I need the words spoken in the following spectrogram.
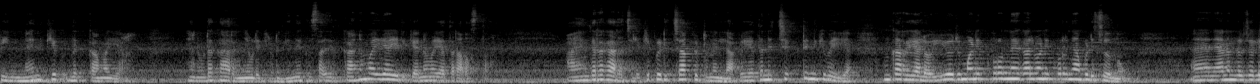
പിന്നെ എനിക്ക് നിൽക്കാൻ വയ്യ. ഞാനിവിടെ കരഞ്ഞു വിളിക്കണമെങ്കിൽ നിൽക്ക് നിൽക്കാനും വയ്യ ഇരിക്കാനും വയ്യാത്തൊരവസ്ഥ ഭയങ്കര കരച്ചിലേക്ക് പിടിച്ചാൽ കിട്ടണില്ല. വേദനിച്ചിട്ട് എനിക്ക് വയ്യ. നിങ്ങൾക്കറിയാലോ ഈ ഒരു മണിക്കൂർ ഒന്നേകാൽ മണിക്കൂർ ഞാൻ പിടിച്ചു തന്നു ഞാൻ എന്താ വെച്ചാൽ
